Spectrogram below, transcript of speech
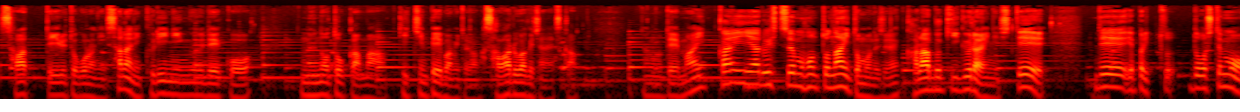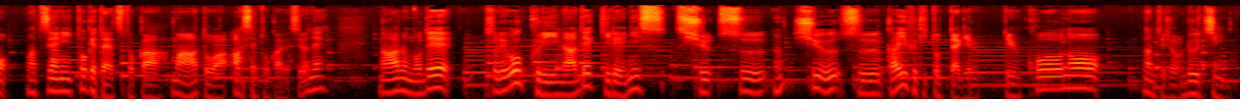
触っているところにさらにクリーニングでこう布とかまあキッチンペーパーみたいなのが触るわけじゃないですか。なので毎回やる必要も本当ないと思うんですよね。空拭きぐらいにしてでやっぱりどうしても松屋に溶けたやつとか、まあ、あとは汗とかですよねがあるのでそれをクリーナーできれいに週数回拭き取ってあげるっていうこの何て言うんでしょうルーチン。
